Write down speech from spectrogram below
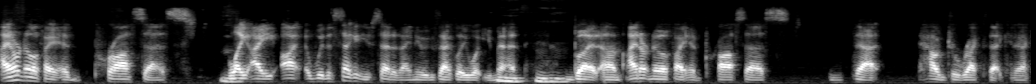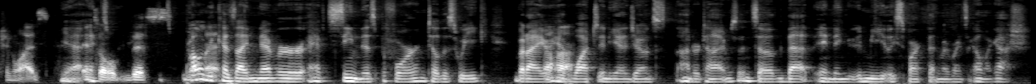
I don't know if I had processed. Mm. Like I, I, with the second you said it, I knew exactly what you meant. Mhm. But um, I don't know if I had processed that how direct that connection was yeah, it's until this. Probably moment. because I never have seen this before until this week, but I Uh-huh. have watched Indiana Jones a hundred times, and so that ending immediately sparked that in my brain. It's like, oh my gosh,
